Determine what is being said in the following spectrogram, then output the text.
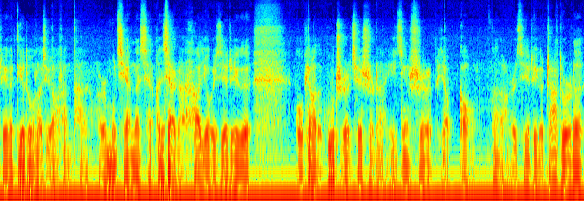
这个跌多了就要反弹，而目前呢显很显然啊，有一些这个股票的估值确实呢已经是比较高啊，而且这个扎堆的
